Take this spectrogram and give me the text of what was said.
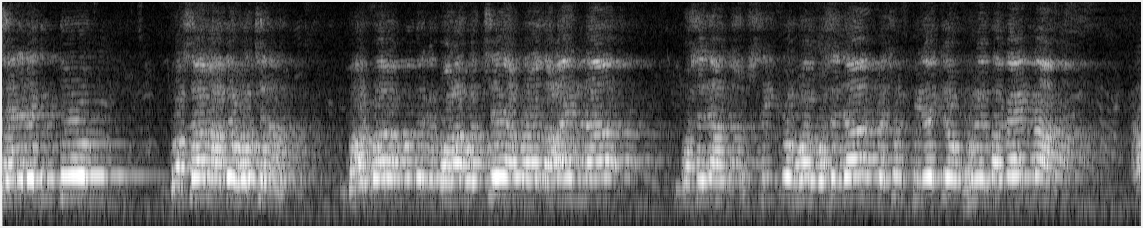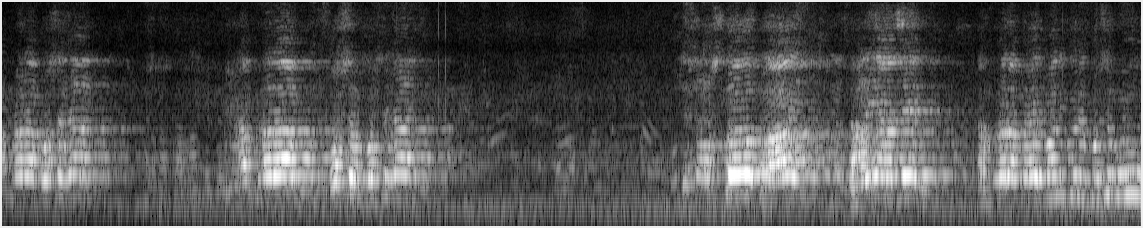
দাঁড়িয়ে গেছে- কিন্তু বসার আদর হচ্ছে না। বারবার আপনাদেরকে বলা হচ্ছে, আপনারা দাঁড়ায়েন না, বসে যান, সুশৃঙ্খল হয়ে বসে যান, পেছন ফিরে কেউ ঘুরে তাকায়েন না। আপনারা বসে যান, আপনারা বসে বসে যান। যে সমস্ত ভাই দাঁড়িয়ে আছেন, আপনারা মেহরবানি করে বসে পড়ুন।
